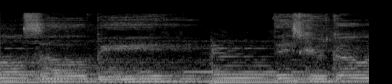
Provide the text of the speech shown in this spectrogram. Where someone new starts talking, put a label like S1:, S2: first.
S1: also be. This could go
